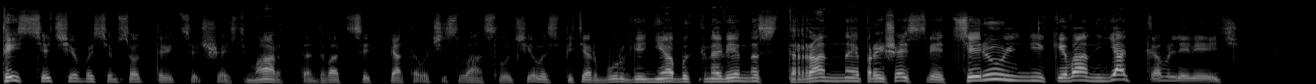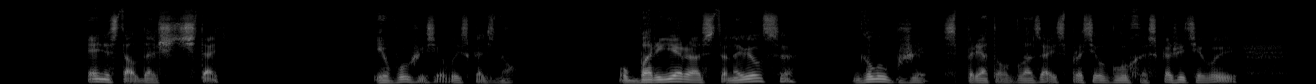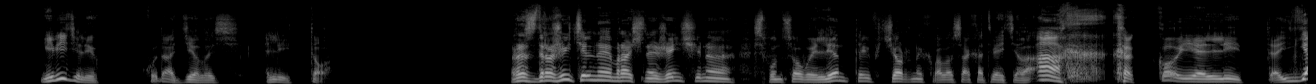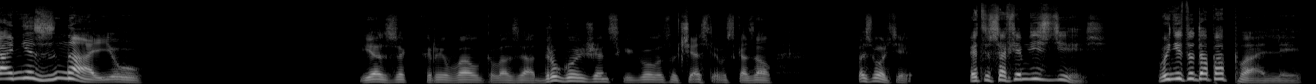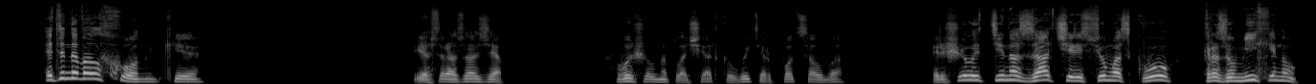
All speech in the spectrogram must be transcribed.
1836 марта 25 числа случилось в Петербурге необыкновенно странное происшествие. Цирюльник Иван Яковлевич. Я не стал дальше читать и в ужасе выскользнул. У барьера остановился, глубже спрятал глаза и спросил глухо: "Скажите, вы не видели, куда делась Лито?" Раздражительная мрачная женщина с пунцовой лентой в черных волосах ответила: "Ах, какое Лито! Я не знаю!" Я закрывал глаза. Другой женский голос участливо сказал: "Позвольте, это совсем не здесь. Вы не туда попали. Это на Волхонке". Я сразу озяб. Вышел на площадку, вытер пот со лба. Решил идти назад через всю Москву к Разумихину.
